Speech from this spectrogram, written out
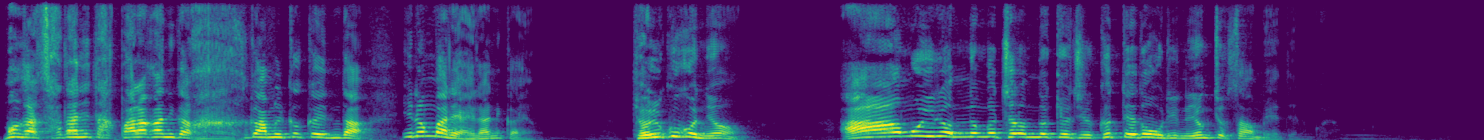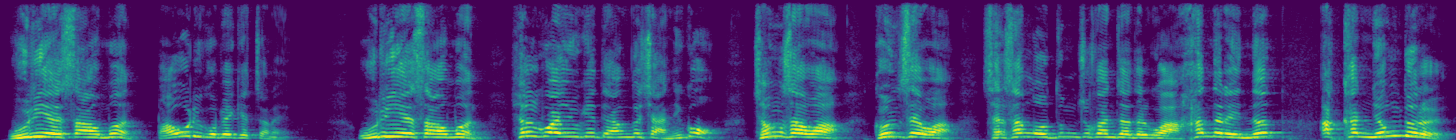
뭔가 사단이 딱 발아가니까 흑암을 꺾어야 된다 이런 말이 아니라니까요. 결국은요 아무 일 없는 것처럼 느껴질 그때도 우리는 영적 싸움을 해야 되는 거예요. 우리의 싸움은 바울이 고백했잖아요. 우리의 싸움은 혈과 육에 대한 것이 아니고 정사와 건세와 세상 어둠 주관자들과 하늘에 있는 악한 영들을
